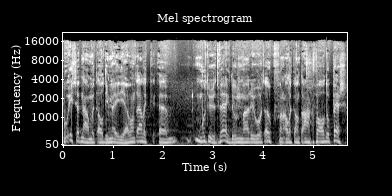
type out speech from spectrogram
Hoe is dat nou met al die media? Want eigenlijk eh, moet u het werk doen, maar u wordt ook van alle kanten aangevallen door pers.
